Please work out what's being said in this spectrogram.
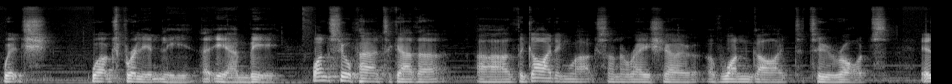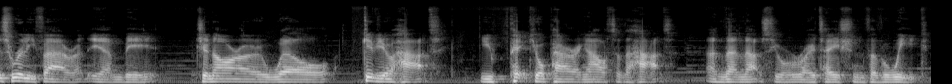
which works brilliantly at EMB. Once you're paired together, uh, the guiding works on a ratio of one guide to two rods. It's really fair at EMB. Gennaro will give you a hat, you pick your pairing out of the hat, and then that's your rotation for the week.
